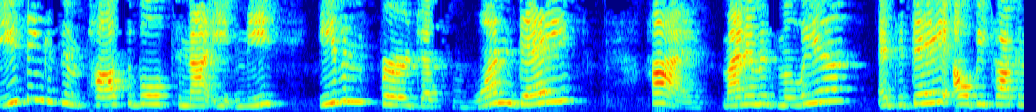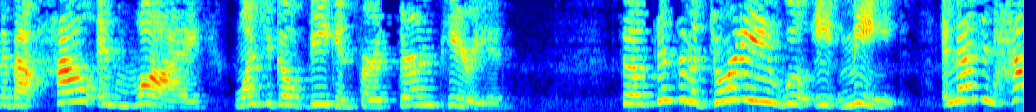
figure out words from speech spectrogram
Do you think it's impossible to not eat meat, even for just one day? Hi, my name is Maaliyah, and today I'll be talking about how and why one should go vegan for a certain period. So since a majority will eat meat, imagine how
